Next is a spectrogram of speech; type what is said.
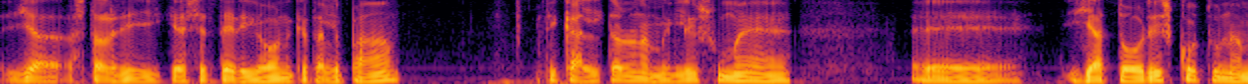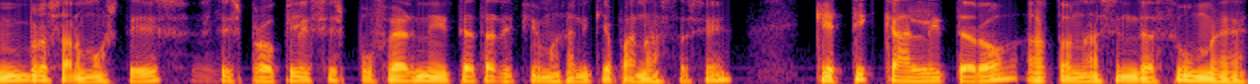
για στρατηγικές εταιριών κτλ. Τι καλύτερο να μιλήσουμε ε, για το ρίσκο του να μην προσαρμοστείς στις προκλήσεις που φέρνει η τέταρτη βιομηχανική επανάσταση και τι καλύτερο από το να συνδεθούμε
